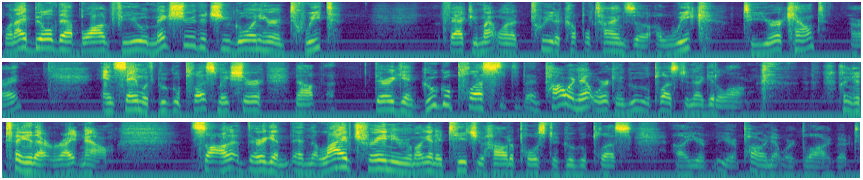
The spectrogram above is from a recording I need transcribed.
when I build that blog for you, make sure that you go in here and tweet. In fact, you might want to tweet a couple times a, a week to your account. All right. And same with Google Plus. Make sure now, there again, Google Plus, Power Network, and Google Plus do not get along. I'm going to tell you that right now. So there again, in the live training room, I'm going to teach you how to post to Google Plus uh, your your Power Network blog. But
